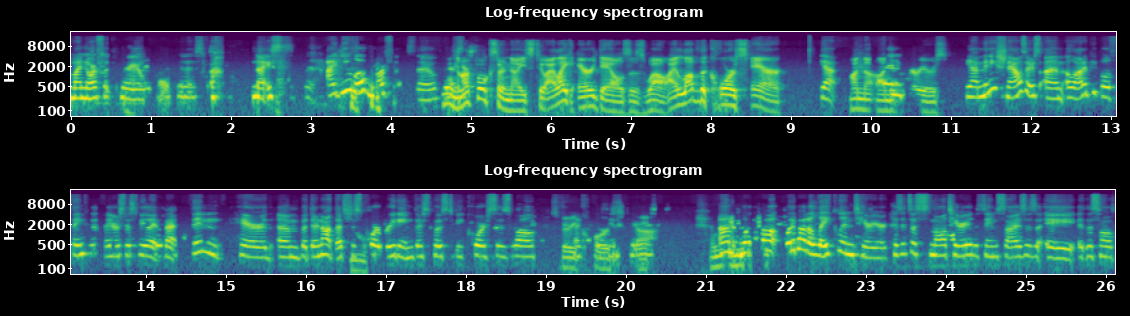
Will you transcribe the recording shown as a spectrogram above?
my norfolk terrier was like it is nice i do love norfolks though Yeah, Norfolks are nice too. I like Airedales as well. I love the coarse hair. Yeah. On the on the And- terriers. Yeah, mini schnauzers. Um, a lot of people think that they are supposed to be like that thin hair, um, but they're not. That's just poor breeding. They're supposed to be coarse as well. It's very like coarse. Yeah. Um, what about what about a Lakeland Terrier? Because it's a small terrier, the same size as a the small,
